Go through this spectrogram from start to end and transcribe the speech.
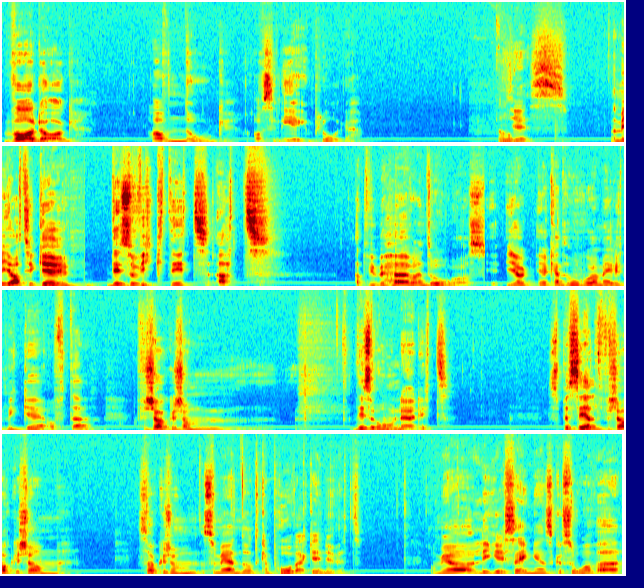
Var dag har nog av sin egen plåga. Oh. Yes. Men jag tycker det är så viktigt att, att vi behöver inte oroa oss. Jag, jag kan oroa mig rätt mycket ofta för saker som det är så onödigt. Speciellt för saker som saker som, som jag ändå inte kan påverka i nuet. Om jag ligger i sängen, ska sova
